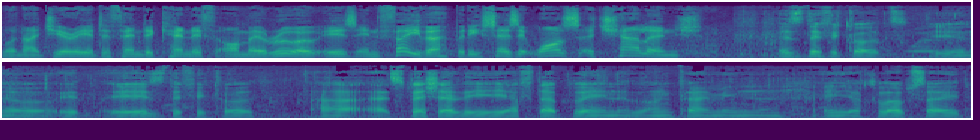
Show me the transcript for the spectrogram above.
Well, Nigeria defender Kenneth Omeruo is in favour, but he says it was a challenge. It's difficult, you know, it, it is difficult, uh, especially after playing a long time in, in your club side.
